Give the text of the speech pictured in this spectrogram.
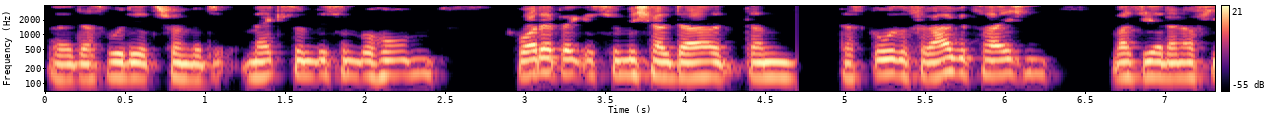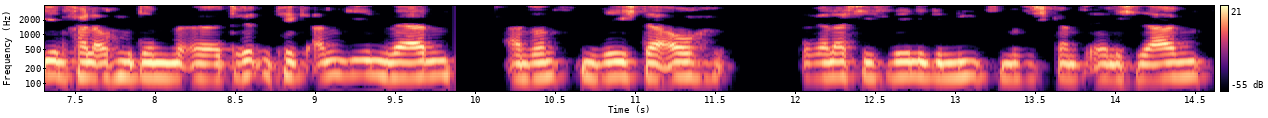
Äh, das wurde jetzt schon mit Max so ein bisschen behoben. Quarterback ist für mich halt da dann das große Fragezeichen, was sie ja dann auf jeden Fall auch mit dem äh, dritten Pick angehen werden. Ansonsten sehe ich da auch relativ wenige Needs, muss ich ganz ehrlich sagen.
